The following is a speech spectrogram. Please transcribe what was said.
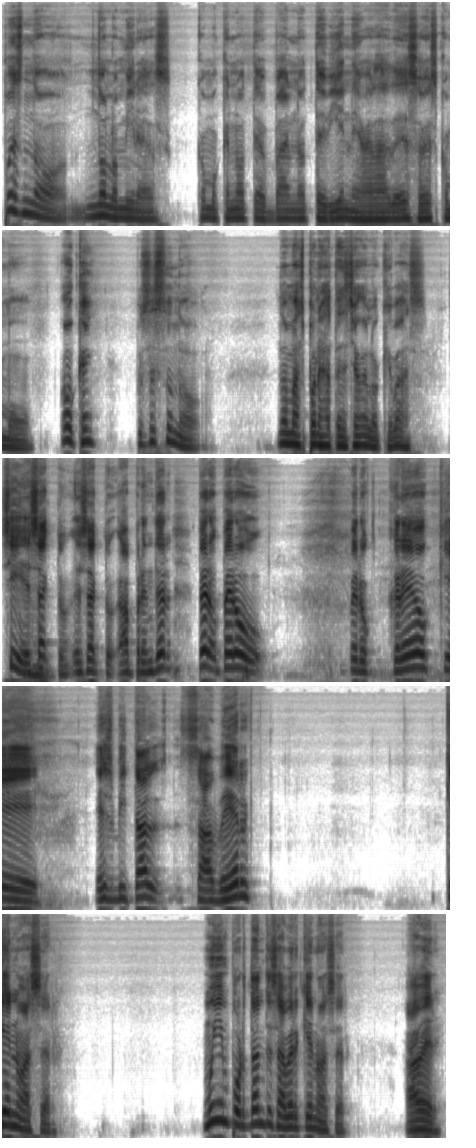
pues no, no lo miras, como que no te va, no te viene, ¿verdad? De eso es como, ok, pues esto no, no más pones atención a lo que vas. Sí, exacto, exacto. Aprender, pero, pero, pero creo que es vital saber qué no hacer. Muy importante saber qué no hacer. A ver,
